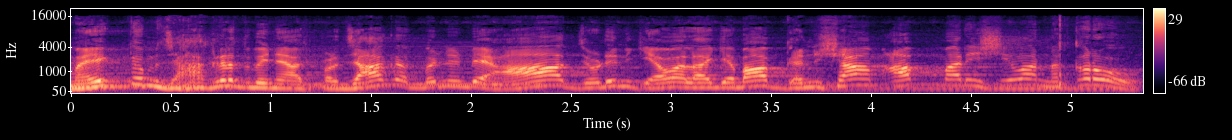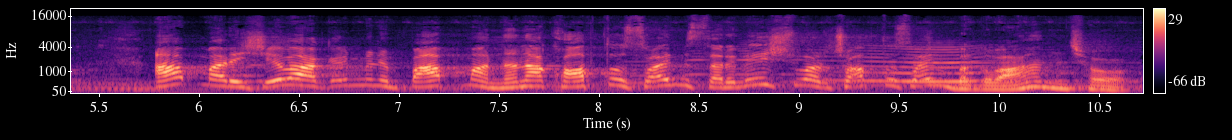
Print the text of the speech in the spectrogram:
મેં એકદમ જાગૃત બન્યા પણ જાગૃત બનીને બે હાથ જોડીને કહેવા લાગ્યા, બાપ ઘનશ્યામ, આપ મારી સેવા ન કરો. આપ મારી સેવા કરી મને પાપમાં ન નાખો. આપ તો સ્વયં સર્વેશ્વર છો. આપ તો સ્વયં ભગવાન છો.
